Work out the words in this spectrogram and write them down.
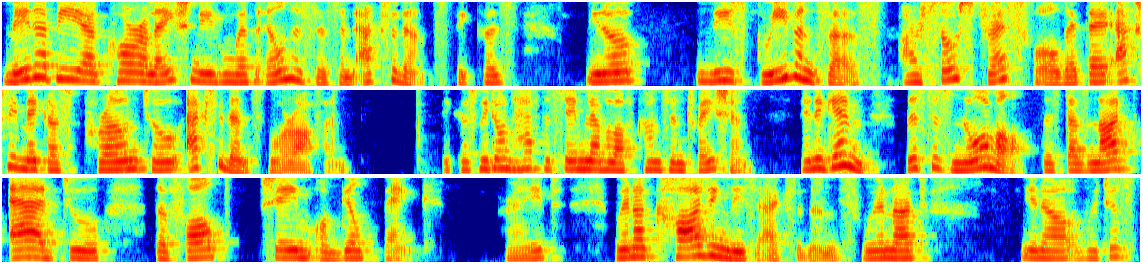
may there be a correlation even with illnesses and accidents because, you know, these grievances are so stressful that they actually make us prone to accidents more often because we don't have the same level of concentration. And again, this is normal. This does not add to the fault, shame, or guilt bank, right? We're not causing these accidents. We're not, you know, we're just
